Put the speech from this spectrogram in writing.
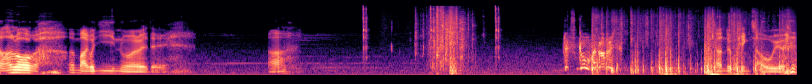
打 long 啊！去買個煙喎、你哋啊！Let's go, my brothers. 間都傾走嘅。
